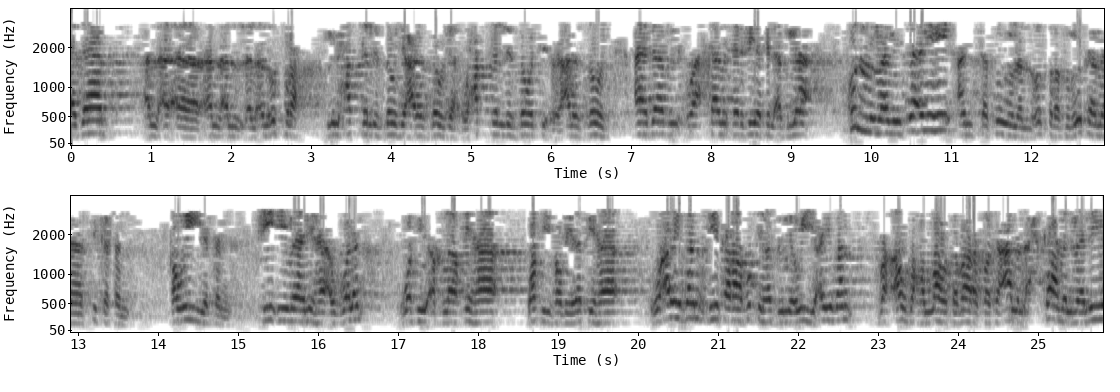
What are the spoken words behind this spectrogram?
آداب الأسرة من حق للزوج على الزوجة وحق للزوج على الزوج. آداب وأحكام تربية الأبناء. كل ما من شأنه أن تكون الأسرة متماسكة. قوية في إيمانها أولا وفي أخلاقها وفي فضيلتها وأيضا في ترابطها الدنيوي أيضا أوضح الله تبارك وتعالى الأحكام المالية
